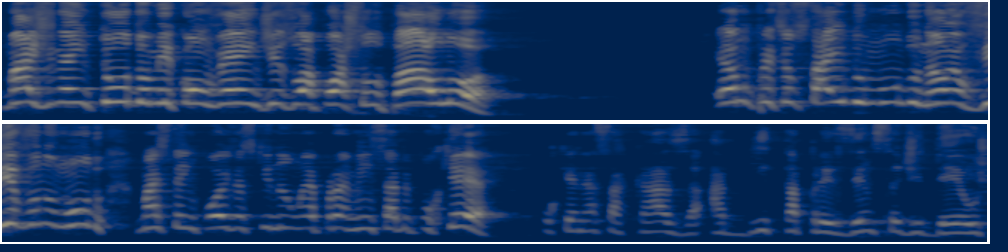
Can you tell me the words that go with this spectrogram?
mas nem tudo me convém, diz o apóstolo Paulo. Eu não preciso sair do mundo, não, eu vivo no mundo, mas tem coisas que não é para mim, sabe por quê? Porque nessa casa habita a presença de Deus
